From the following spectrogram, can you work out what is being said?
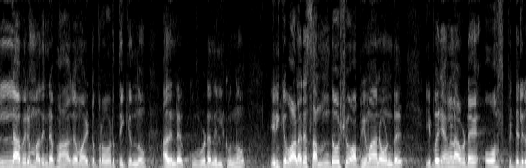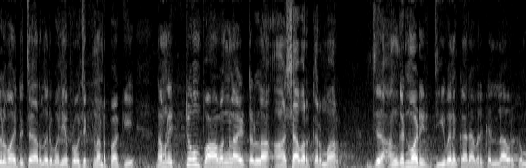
എല്ലാവരും അതിന്റെ ഭാഗമായിട്ട് പ്രവർത്തിക്കുന്നു അതിന്റെ കൂടെ നിൽക്കുന്നു. എനിക്ക് വളരെ സന്തോഷവും അഭിമാനമുണ്ട് ഇപ്പോൾ ഞങ്ങൾ അവിടെ ഹോസ്പിറ്റലുകളുമായിട്ട് ചേർന്ന് ഒരു വലിയ പ്രോജക്റ്റ് നടപ്പാക്കി. നമ്മൾ ഏറ്റവും പാവങ്ങളായിട്ടുള്ള ആശാ വർക്കർമാർ അംഗൻവാടി ജീവനക്കാർ അവർക്കെല്ലാവർക്കും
